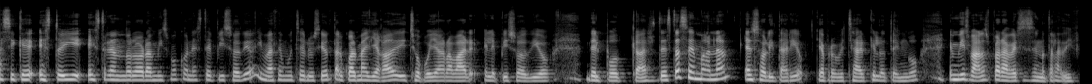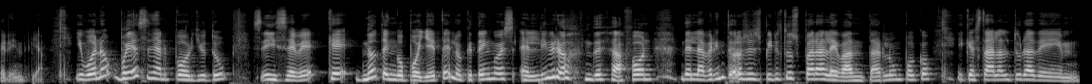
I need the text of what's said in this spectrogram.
Así que estoy estrenándolo ahora mismo con este episodio y me hace mucha ilusión, tal cual me ha llegado. He dicho, voy a grabar el episodio del podcast de esta semana en solitario y aprovechar que lo tengo en mis manos para ver si se nota la diferencia. Y bueno, voy a enseñar por YouTube si se ve que no tengo pollete, lo que tengo es el libro de Zafón del laberinto de los espíritus para levantarlo un poco y que está a la altura de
